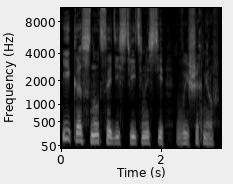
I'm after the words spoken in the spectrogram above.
и коснуться действительности высших миров.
